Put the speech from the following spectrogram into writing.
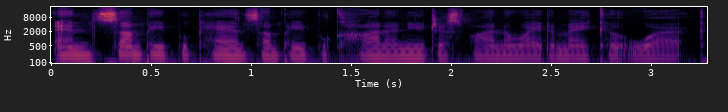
And some people can, some people can't, and you just find a way to make it work.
